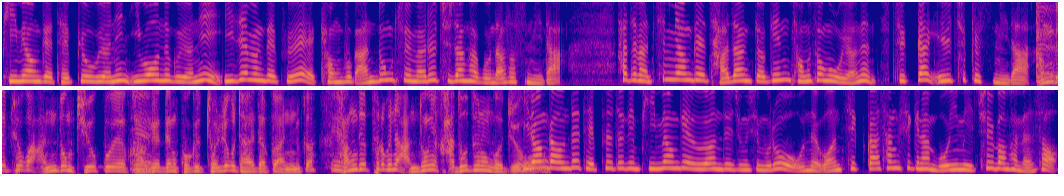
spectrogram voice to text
비명계 대표 의원인 이원욱 의원이 이재명 대표의 경북 안동 출마를 주장하고 나섰습니다. 하지만 친명계 자장격인 정성호 의원은 즉각 일축했습니다. 당 대표가 안동 지역구에 가게 되면 거기 전력을 다해야 될 거 아닙니까? 예. 당 대표로 그냥 안동에 가둬두는 거죠. 이런 가운데 대표적인 비명계 의원들 중심으로 오늘 원칙과 상식이란 모임이 출범하면서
